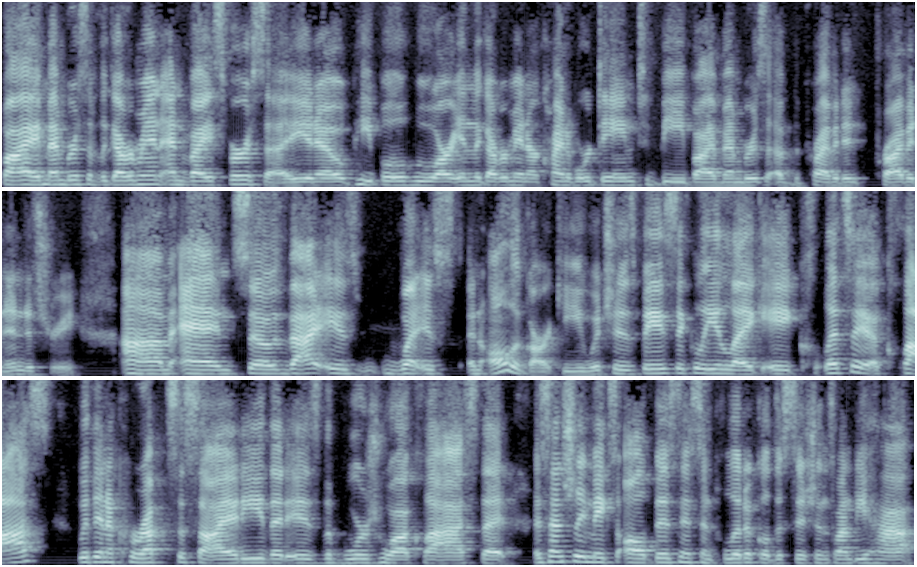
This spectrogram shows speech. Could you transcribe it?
by members of the government and vice versa. You know, people who are in the government are kind of ordained to be by members of the private private industry. Um, and so that is what is an oligarchy, which is basically like a let's say a class within a corrupt society that is the bourgeois class that essentially makes all business and political decisions on behalf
